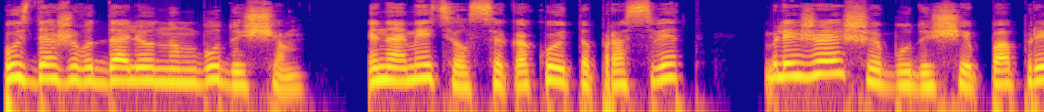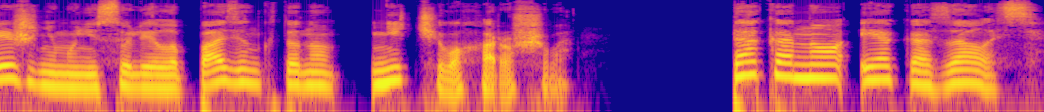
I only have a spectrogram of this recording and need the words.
Пусть даже в отдаленном будущем и наметился какой-то просвет, ближайшее будущее по-прежнему не сулило Паддингтону ничего хорошего. Так оно и оказалось.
